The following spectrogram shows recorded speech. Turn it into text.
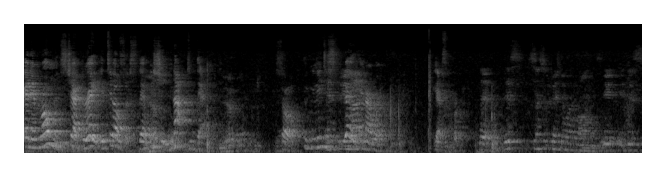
And in Romans chapter 8, it tells us that yeah. we should not do that. Yeah. So we need to stay in our way. Yes. That this, sense of mission in Romans, it, it just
